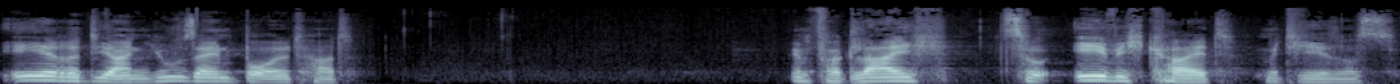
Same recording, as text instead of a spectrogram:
Ehre, die ein Usain Bolt hat? im Vergleich zur Ewigkeit mit Jesus.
